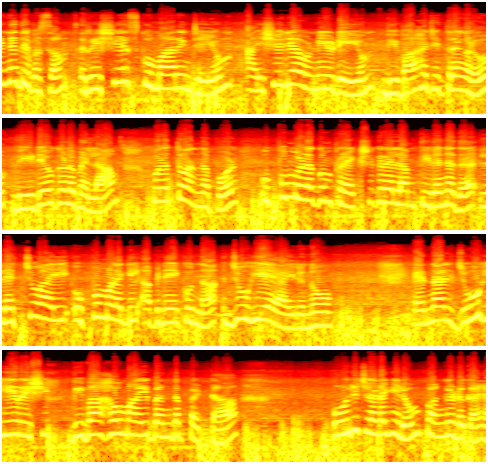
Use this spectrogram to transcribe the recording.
കഴിഞ്ഞ ദിവസം ഋഷി എസ് കുമാറിന്റെയും ഐശ്വര്യ ഉണ്ണിയുടെയും വിവാഹ ചിത്രങ്ങളും വീഡിയോകളുമെല്ലാം പുറത്തു വന്നപ്പോൾ ഉപ്പുമുളകും പ്രേക്ഷകരെല്ലാം തിരഞ്ഞത് ലച്ചുവായി ഉപ്പുമുളകിൽ അഭിനയിക്കുന്ന ജൂഹിയായിരുന്നു എന്നാൽ ജൂഹി ഋഷി വിവാഹവുമായി ബന്ധപ്പെട്ട ഒരു ചടങ്ങിലും പങ്കെടുക്കാൻ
